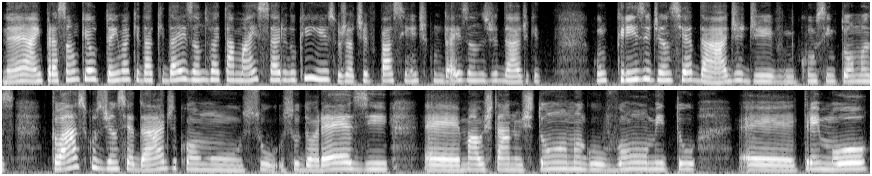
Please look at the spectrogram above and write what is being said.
Né? A impressão que eu tenho é que daqui 10 anos vai estar mais sério do que isso. Eu já tive paciente com 10 anos de idade que, com crise de ansiedade, de, com sintomas clássicos de ansiedade, como su, sudorese, é, mal-estar no estômago, vômito, é, tremor,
